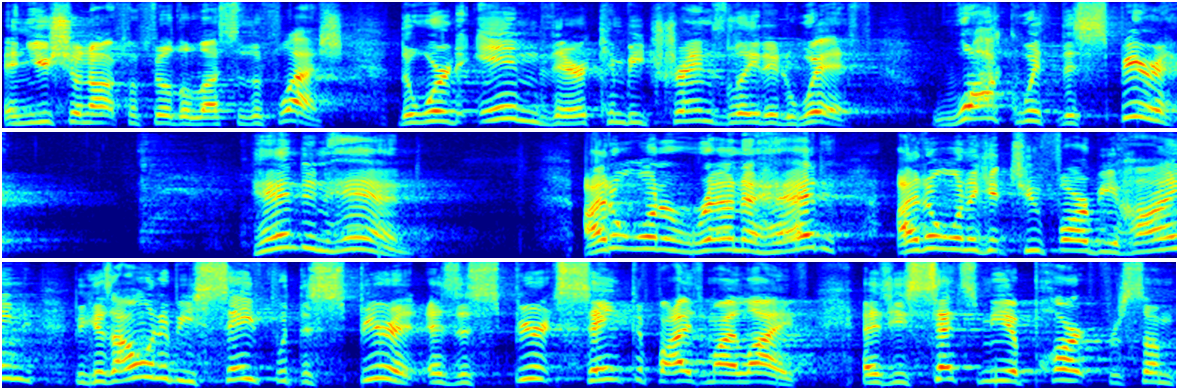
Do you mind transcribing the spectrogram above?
and you shall not fulfill the lust of the flesh. The word in there can be translated with walk with the Spirit hand in hand. I don't want to run ahead. I don't want to get too far behind because I want to be safe with the Spirit as the Spirit sanctifies my life, as He sets me apart for some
